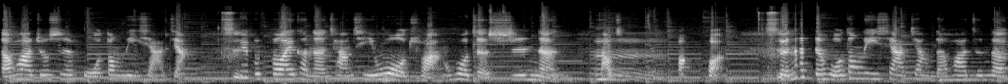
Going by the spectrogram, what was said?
的话就是活动力下降，是，比如说可能长期卧床或者失能导致状况。嗯、对，那你的活动力下降的话，真的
